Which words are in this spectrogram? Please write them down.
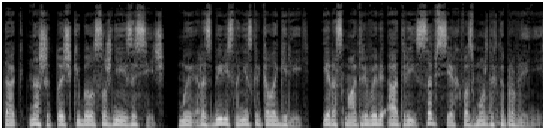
Так наши точки было сложнее засечь. Мы разбились на несколько лагерей и рассматривали Атрий со всех возможных направлений.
